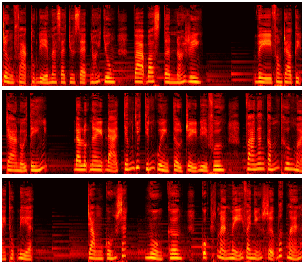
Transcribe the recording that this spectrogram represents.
trừng phạt thuộc địa Massachusetts nói chung và Boston nói riêng. Vì phong trào tiệc trà nổi tiếng, đạo luật này đã chấm dứt chính quyền tự trị địa phương và ngăn cấm thương mại thuộc địa – trong cuốn sách Nguồn cơn, cuộc cách mạng Mỹ và những sự bất mãn.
